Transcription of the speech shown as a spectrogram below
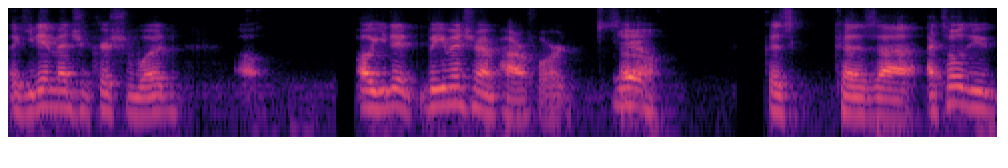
like you didn't mention Christian Wood. Oh, oh, you did, but you mentioned him power forward. So, Yeah. Because because uh, I told you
